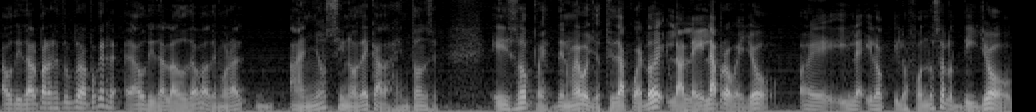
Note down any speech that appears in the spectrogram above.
auditar para reestructurar, porque re- auditar la deuda va a demorar años, si no décadas. Entonces, eso, pues, de nuevo, yo estoy de acuerdo, la ley la proveyó. eh, y, la- y lo- y los fondos se los di yo.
